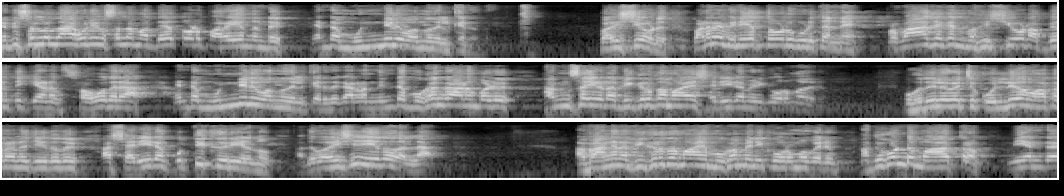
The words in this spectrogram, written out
നബി സല്ലാഹു അലൈഹി വസ്ലം അദ്ദേഹത്തോട് പറയുന്നുണ്ട് എന്റെ മുന്നിൽ വന്ന് നിൽക്കരുത്. വഹിഷ്യോട് വളരെ വിനയത്തോടു കൂടി തന്നെ പ്രവാചകൻ വഹിഷ്യോട് അഭ്യർത്ഥിക്കുകയാണ് സഹോദര എന്റെ മുന്നിൽ വന്ന് നിൽക്കരുത്. കാരണം നിന്റെ മുഖം കാണുമ്പോൾ ഹംസയുടെ വികൃതമായ ശരീരം എനിക്ക് ഓർമ്മ വരും. ഉഹദിൽ വെച്ച് കൊല്ലുക മാത്രമല്ല ചെയ്തത് ആ ശരീരം കുത്തിക്കീറിയിരുന്നു. അത് വഹിഷ്യ ചെയ്തതല്ല. അപ്പൊ അങ്ങനെ വികൃതമായ മുഖം എനിക്ക് ഓർമ്മ വരും. അതുകൊണ്ട് മാത്രം നീ എന്റെ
